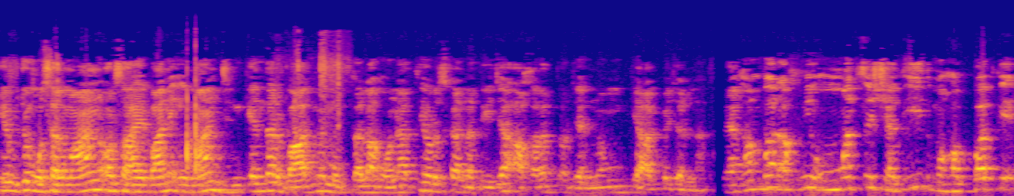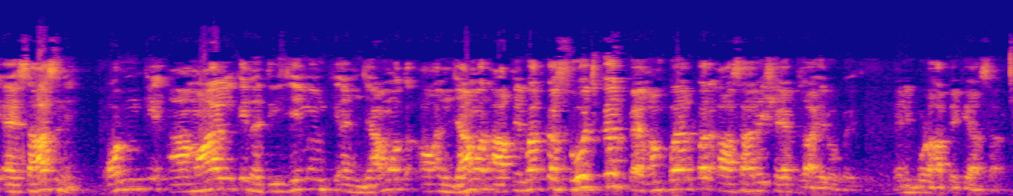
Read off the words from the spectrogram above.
कि जो मुसलमान और साहिबान ईमान जिनके अंदर बाद में मुबतला होना थे और उसका नतीजा आखरत और जहनुम की आग में जलना था। पैगंबर अपनी उम्मत से शदीद मोहब्बत के एहसास ने और उनके अमाल के नतीजे में उनके अंजाम और अंजाम और आकिबत का सोचकर पैगंबर पर आसार शैब ज़ाहिर हो गए थे, यानी बुढ़ापे के आसार।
